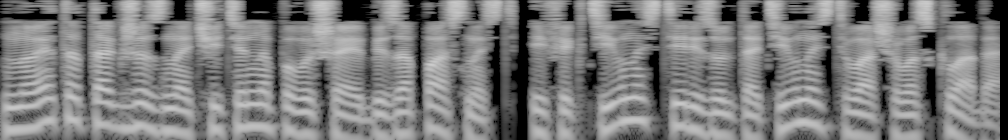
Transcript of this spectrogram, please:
Но это также значительно повышает безопасность, эффективность и результативность вашего склада.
